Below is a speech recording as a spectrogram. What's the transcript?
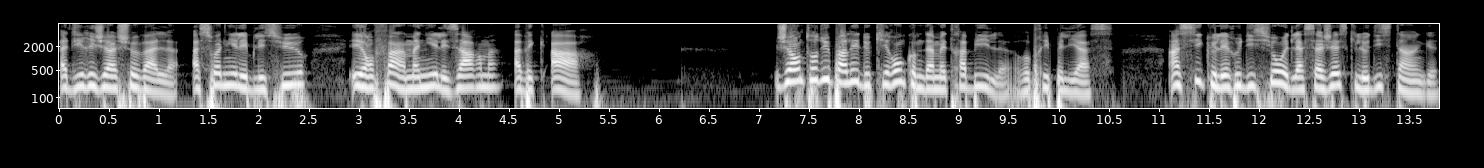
à diriger un cheval, à soigner les blessures et enfin à manier les armes avec art. J'ai entendu parler de Chiron comme d'un maître habile, reprit Pélias, ainsi que l'érudition et de la sagesse qui le distinguent.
